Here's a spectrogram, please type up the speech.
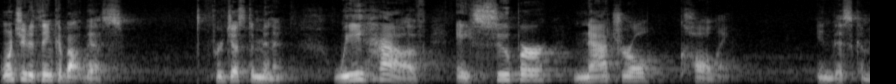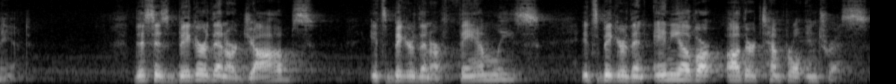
I want you to think about this for just a minute. We have a super natural calling in this command. This is bigger than our jobs, it's bigger than our families, it's bigger than any of our other temporal interests.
